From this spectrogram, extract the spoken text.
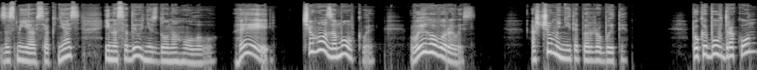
засміявся князь і насадив гніздо на голову. Гей, чого замовкли? Виговорились? А що мені тепер робити? Поки був дракон,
